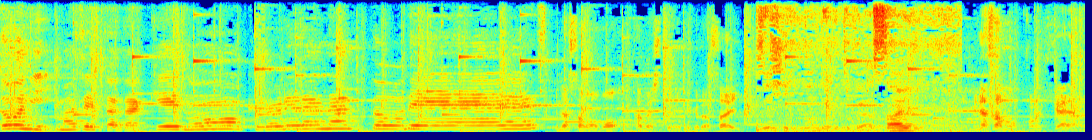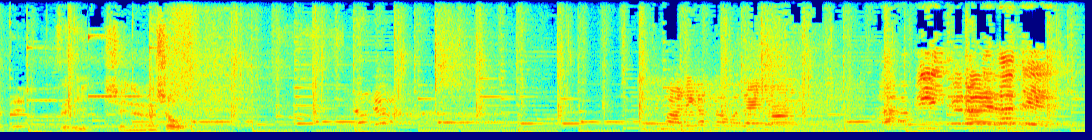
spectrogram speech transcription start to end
豆に混ぜただけのクロレラ納豆です。皆様も試してみてください。ぜひ飲んでみてください。皆さんもこの機会なのでぜひ一緒に飲みましょう。いつもありがとうございます。ハッピークロレラデー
